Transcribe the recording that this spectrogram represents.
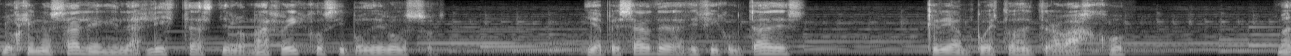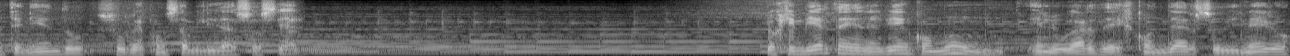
los que no salen en las listas de los más ricos y poderosos, y a pesar de las dificultades, crean puestos de trabajo, manteniendo su responsabilidad social. Los que invierten en el bien común en lugar de esconder su dinero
